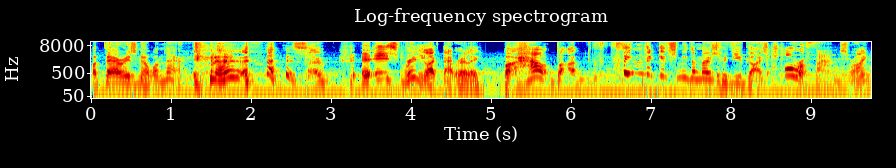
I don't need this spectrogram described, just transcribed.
but there is no one there, you know? so it, it's really like that, really. But how, but uh, the thing that gets me the most with you guys, horror fans, right?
